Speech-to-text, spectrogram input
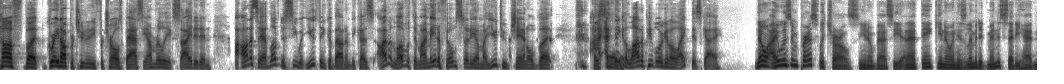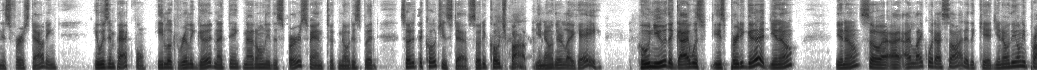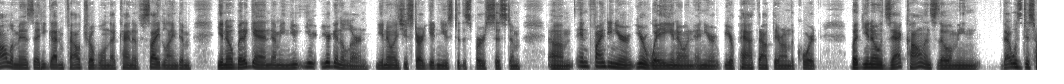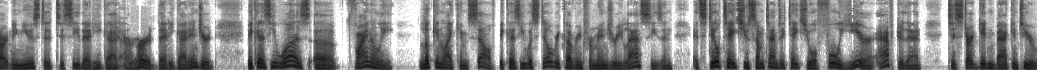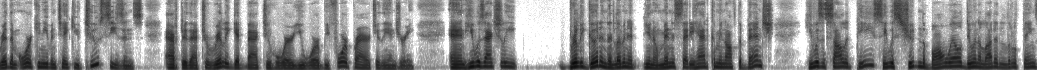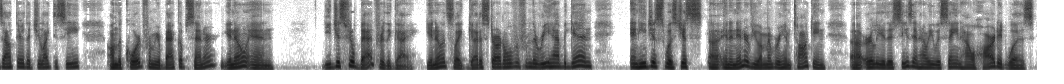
tough, but great opportunity for Charles Bassey. I'm really excited. And uh, honestly, I'd love to see what you think about him because I'm in love with him. I made a film study on my YouTube channel, but I, I, think a lot of people are going to like this guy. No, I was impressed with Charles, you know, Bassey. And I think, you know, in his limited minutes that he had in his first outing, he was impactful. He looked really good. And I think not only the Spurs fan took notice, but so did the coaching staff. So did Coach Pop. you know, they're like, hey, who knew the guy was he's pretty good, you know? You know? So I, I like what i saw out of the kid you know? The only problem is that he got in foul trouble and that kind of sidelined him you know? But again i mean you, you you're going to learn you know as you start getting used to the spurs system um, and finding your your way you know and, and your your path out there on the court. But you know zach collins though i mean that was disheartening news to to see that he got yeah. hurt that he got injured because he was uh finally looking like himself because he was still recovering from injury last season. It still takes you, sometimes it takes you a full year after that to start getting back into your rhythm, or it can even take you two seasons after that to really get back to where you were before prior to the injury. And he was actually really good in the limited, you know, minutes that he had coming off the bench. He was a solid piece. He was shooting the ball well, doing a lot of the little things out there that you like to see on the court from your backup center, you know, and you just feel bad for the guy. You know, it's like got to start over from the rehab again. And he just was just uh, in an interview. I remember him talking uh, earlier this season how he was saying how hard it was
